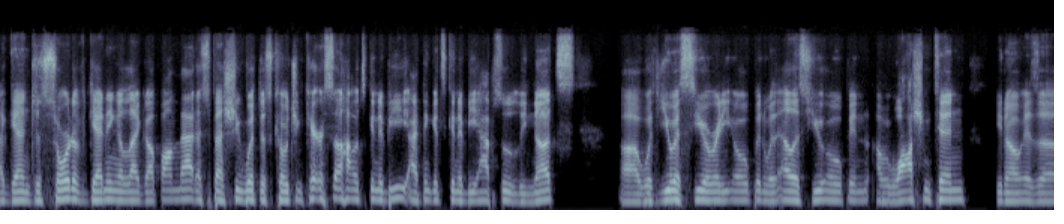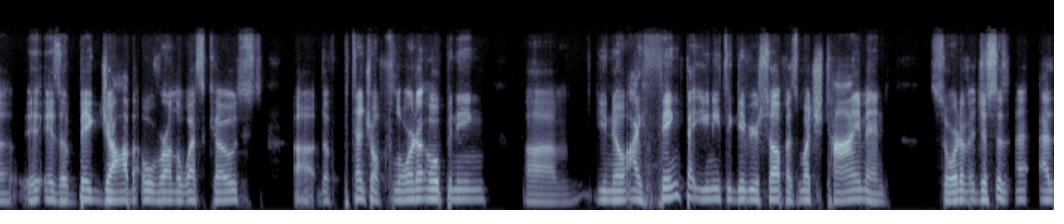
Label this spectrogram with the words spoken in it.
again, just sort of getting a leg up on that, especially with this coaching carousel, how it's going to be. I think it's going to be absolutely nuts. Uh, with USC already open, with LSU open, uh, Washington, you know, is a is a big job over on the West Coast. Uh, the potential Florida opening. Um, you know, I think that you need to give yourself as much time and sort of just as, as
